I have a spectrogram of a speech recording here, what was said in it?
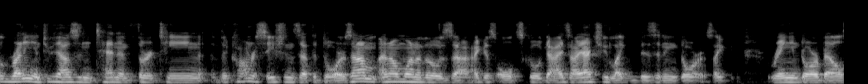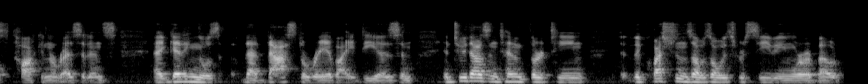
running in 2010 and 13, the conversations at the doors, and I'm and I'm one of those uh, I guess old school guys. I actually like visiting doors, like ringing doorbells, talking to residents, uh, getting those that vast array of ideas. And in 2010 and 13, the questions I was always receiving were about,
